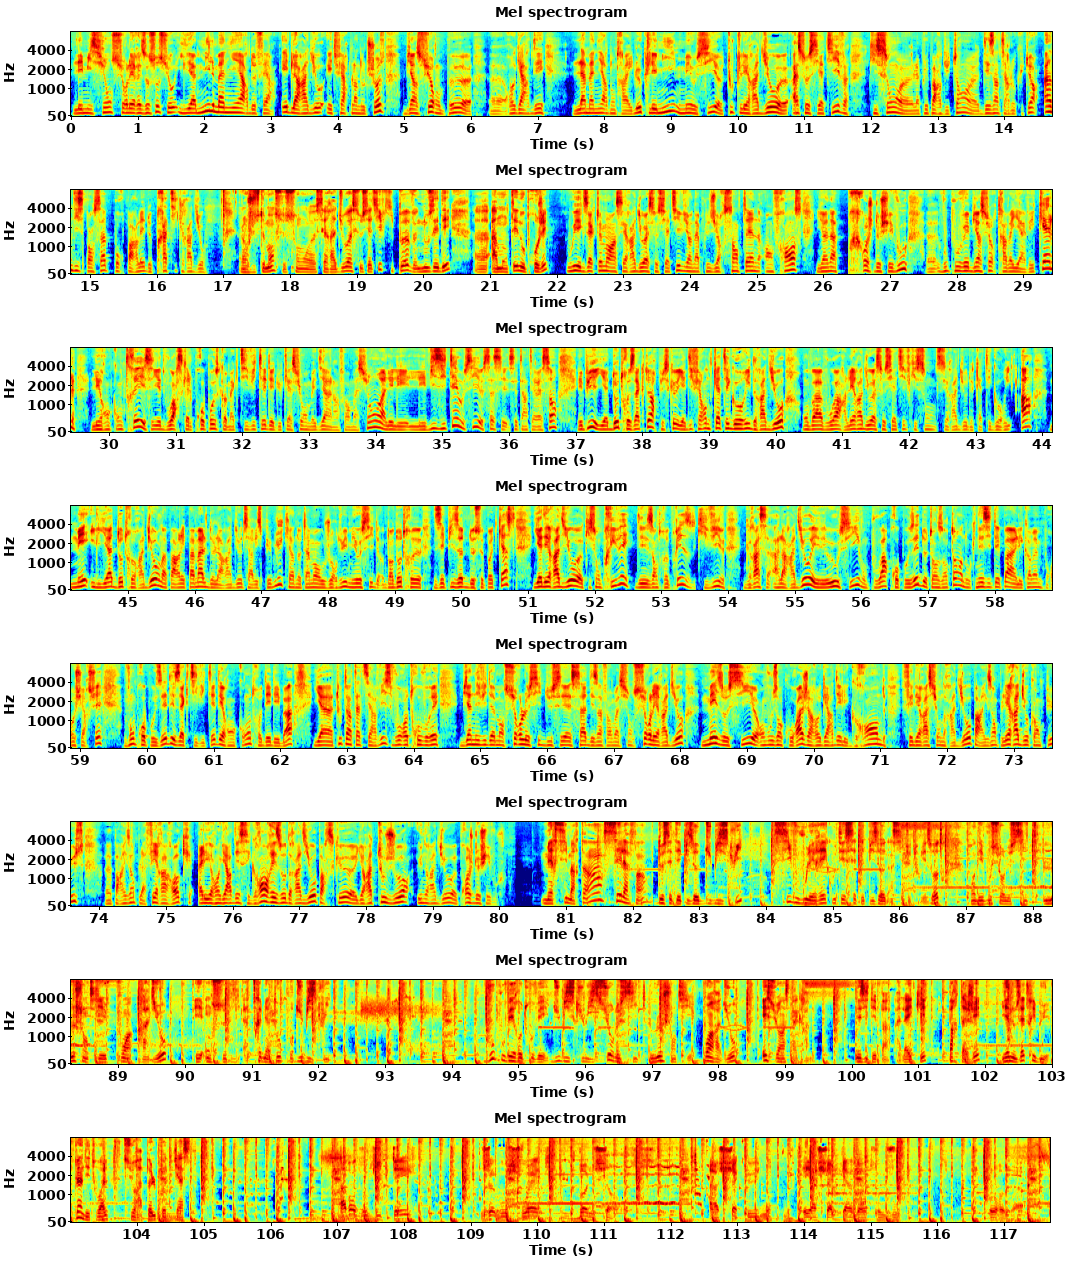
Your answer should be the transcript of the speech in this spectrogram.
l'émission sur les réseaux sociaux. Il y a mille manières de faire et de la radio et de faire plein d'autres choses. Bien sûr, on peut regarder la manière dont travaille le Clémy, mais aussi euh, toutes les radios euh, associatives qui sont euh, la plupart du temps des interlocuteurs indispensables pour parler de pratique radio. Alors justement, ce sont ces radios associatives qui peuvent nous aider à monter nos projets Oui, exactement. hein, Ces radios associatives, il y en a plusieurs centaines en France. Il y en a proche de chez vous. Euh, vous pouvez bien sûr travailler avec elles, les rencontrer, essayer de voir ce qu'elles proposent comme activité d'éducation aux médias à l'information, aller les, visiter aussi. Ça, c'est intéressant. Et puis, il y a d'autres acteurs, puisqu'il y a différentes catégories de radios. On va avoir les radios associatives qui sont ces radios de catégorie A, mais il y a d'autres radios. On a parlé pas mal de la radio de service public, hein, notamment aujourd'hui, mais aussi dans dans d'autres épisodes de ce podcast. Il y a des radios euh, qui sont privés des entreprises qui vivent grâce à la radio et eux aussi vont pouvoir proposer de temps en temps. Donc n'hésitez pas à aller quand même rechercher, vont proposer des activités, des rencontres, des débats. Il y a tout un tas de services. Vous retrouverez bien évidemment sur le site du CSA des informations sur les radios, mais aussi on vous encourage à regarder les grandes fédérations de radio, par exemple les radios campus, euh, par exemple la Ferrarock. Allez regarder ces grands réseaux de radio parce qu'il euh, y aura toujours une radio euh, proche de chez vous. Merci Martin, c'est la fin de cet épisode du Biscuit. Si vous voulez réécouter cet épisode ainsi que tous les autres, rendez-vous sur le site lechantier.radio et on se dit à très bientôt pour du biscuit. Vous pouvez retrouver du biscuit sur le site lechantier.radio et sur Instagram. N'hésitez pas à liker, partager et à nous attribuer plein d'étoiles sur Apple Podcast. Avant de vous quitter, je vous souhaite bonne chance à chacune et à chacun d'entre vous. Au revoir.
